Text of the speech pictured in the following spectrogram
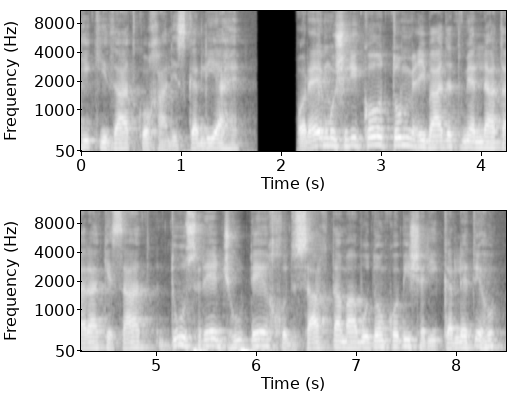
ہی کی ذات کو خالص کر لیا ہے۔ اور اے مشرکو، تم عبادت میں اللہ تعالیٰ کے ساتھ دوسرے جھوٹے خود ساختہ معبودوں کو بھی شریک کر لیتے ہو۔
